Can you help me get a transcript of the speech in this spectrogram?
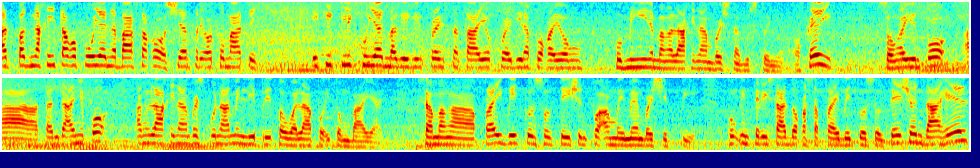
At pag nakita ko po yan, nabasa ko, syempre automatic. Ikiklik ko yan, magiging friends na tayo. Pwede na po kayong humingi ng mga lucky numbers na gusto nyo. Okay? So ngayon po, ah, tandaan nyo po, ang lucky numbers po namin, libre to, wala po itong bayad. Sa mga private consultation po ang may membership fee. Kung interesado ka sa private consultation dahil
